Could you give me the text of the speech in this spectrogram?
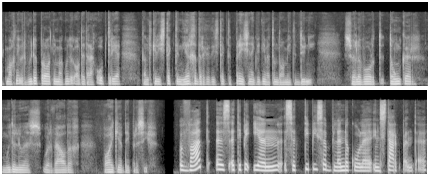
Ek mag nie oor woede praat nie maar ek moet ook altyd reg optree dan ek hierdie stuk te neergedruk het die stuk depressie en ek weet nie wat om daarmee te doen nie. So hulle word donker moedeloos oorweldig baie keer depressief. Wat is 'n tipe 1 se tipiese blinde kolle en sterkpunte?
